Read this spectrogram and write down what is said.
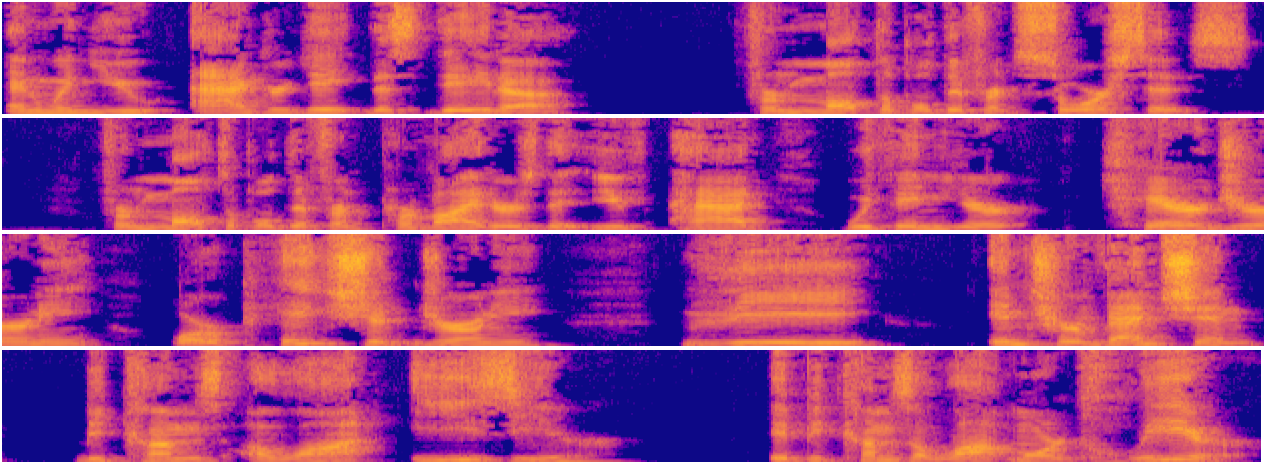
And when you aggregate this data from multiple different sources, from multiple different providers that you've had within your care journey or patient journey, the intervention becomes a lot easier. It becomes a lot more clear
